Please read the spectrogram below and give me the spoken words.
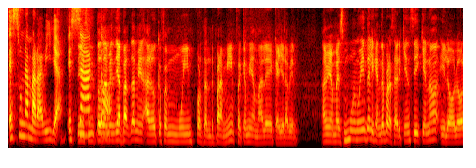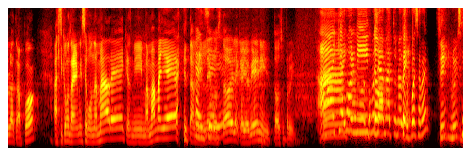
es una maravilla. Sí, Exacto. sí, totalmente. Y aparte también algo que fue muy importante para mí fue que a mi mamá le cayera bien. A mi mamá es muy, muy inteligente para saber quién sí quién no, y luego, luego lo atrapó. Así como también mi segunda madre, que es mi mamá Mayer, también ¿En le serio? gustó y le cayó bien y todo súper bien. Ay, qué bo- bonito. ¿Cómo se llama tu novio? Pe- ¿Se puede saber? Sí, Luis.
